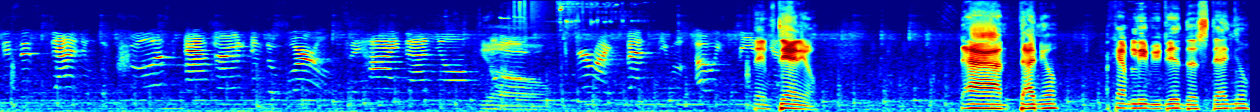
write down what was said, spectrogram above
This is Daniel, the coolest android in the world. Say hi, Daniel. Yo. You're my bestie. Will always be Name's. Daniel. Damn, Daniel. I can't believe you did this, Daniel.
